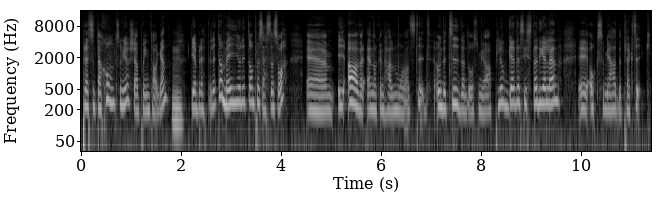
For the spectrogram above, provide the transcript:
presentation som jag kör på intagen, Mm. där jag berättar lite om mig och lite om processen så. ehm, I över en och en halv månads tid. Under tiden då som jag pluggade sista delen eh, och som jag hade praktik.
